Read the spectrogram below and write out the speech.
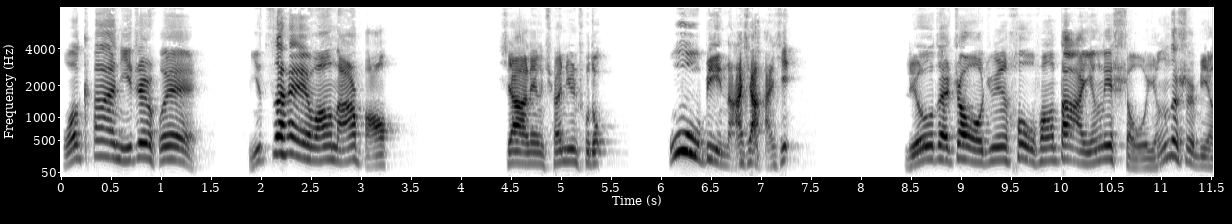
我看你这回，你再往哪跑？下令全军出动，务必拿下韩信。留在赵军后方大营里守营的士兵，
